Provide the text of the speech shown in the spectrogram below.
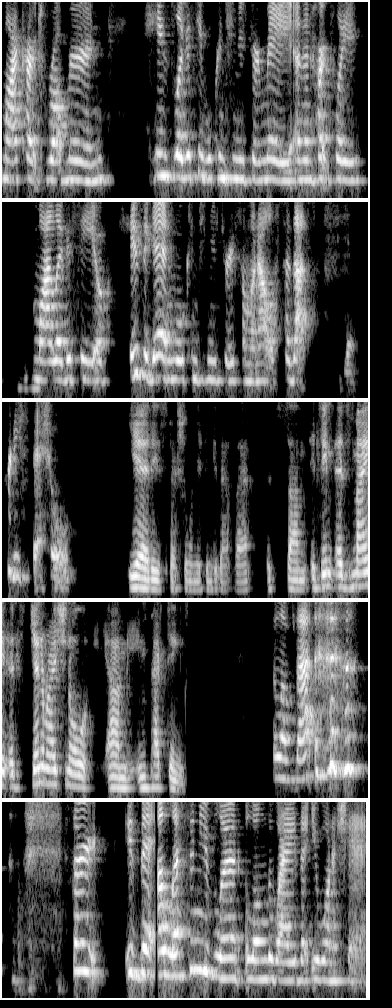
my coach, Rob Moon, his legacy will continue through me, and then hopefully my legacy or his again will continue through someone else. So that's yep. pretty special. Yeah, it is special when you think about that. It's um, it's it's made it's generational um impacting. I love that. so, is there a lesson you've learned along the way that you want to share?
